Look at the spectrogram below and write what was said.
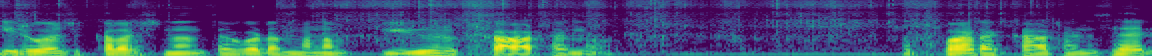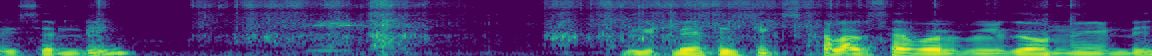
ఈరోజు కలెక్షన్ అంతా కూడా మనం pure cotton Uppada cotton saris అండి. వీటిలో అయితే సిక్స్ కలర్స్ అవైలబుల్‌గా ఉన్నాయండి.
